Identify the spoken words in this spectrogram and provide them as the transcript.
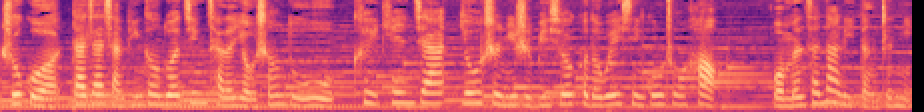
如果大家想听更多精彩的有声读物，可以添加“优质女子必修课”的微信公众号，我们在那里等着你。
